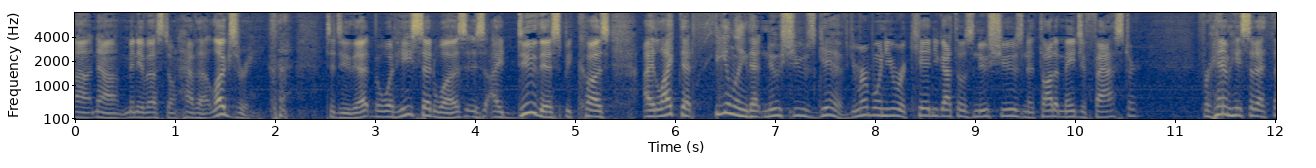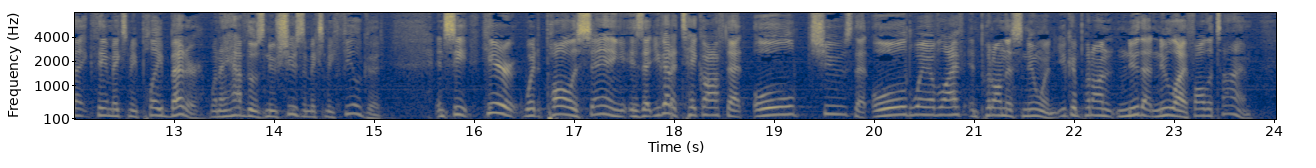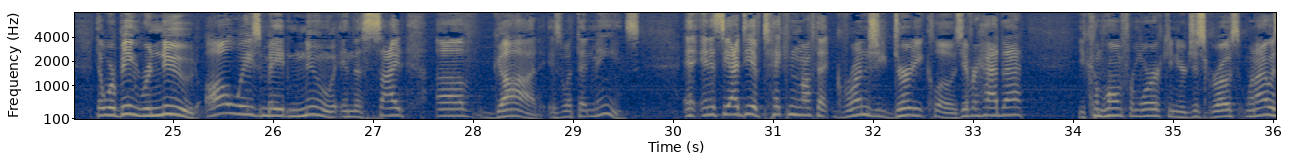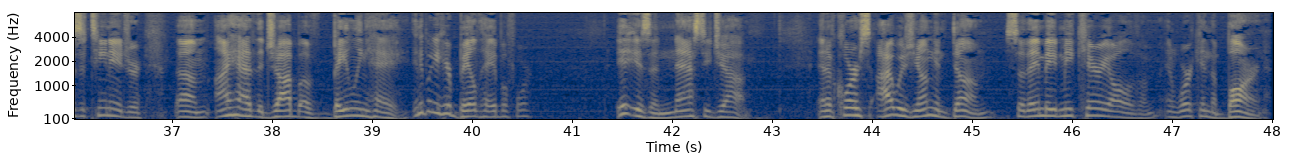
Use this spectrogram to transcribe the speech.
Uh, now, many of us don't have that luxury. to do that but what he said was is i do this because i like that feeling that new shoes give do you remember when you were a kid and you got those new shoes and it thought it made you faster for him, he said, I think, think it makes me play better. When I have those new shoes, it makes me feel good. And see, here, what Paul is saying is that you got to take off that old shoes, that old way of life, and put on this new one. You can put on new that new life all the time. That we're being renewed, always made new in the sight of God, is what that means. And, and it's the idea of taking off that grungy, dirty clothes. You ever had that? You come home from work and you're just gross. When I was a teenager, um, I had the job of baling hay. Anybody here baled hay before? It is a nasty job. And of course, I was young and dumb, so they made me carry all of them and work in the barn.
